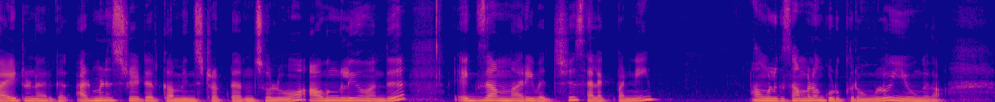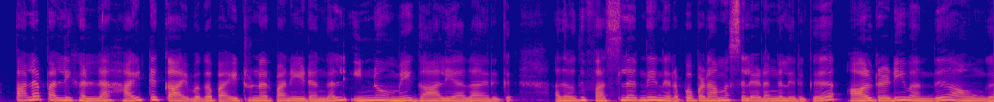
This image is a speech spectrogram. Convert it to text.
பயிற்றுனர்கள் அட்மினிஸ்ட்ரேட்டர் கம் இன்ஸ்ட்ரக்டர்னு சொல்லுவோம். அவங்களையும் வந்து எக்ஸாம் மாதிரி வச்சு செலக்ட் பண்ணி அவங்களுக்கு சம்பளம் கொடுக்குறவங்களும் இவங்க தான் பல பள்ளிகளில் ஹைடெக் ஆய்வக பயிற்றுனர் பணியிடங்கள் இன்னுமே காலியாக தான் இருக்குது அதாவது ஃபஸ்ட்லேருந்தே நிரப்பப்படாமல் சில இடங்கள் இருக்குது ஆல்ரெடி வந்து அவங்க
